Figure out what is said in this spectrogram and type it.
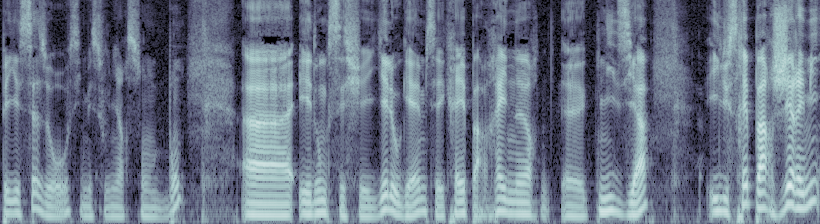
payé 16 euros si mes souvenirs sont bons. Et donc c'est chez Yellow Games c'est créé par Rainer Knizia illustré par Jérémy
